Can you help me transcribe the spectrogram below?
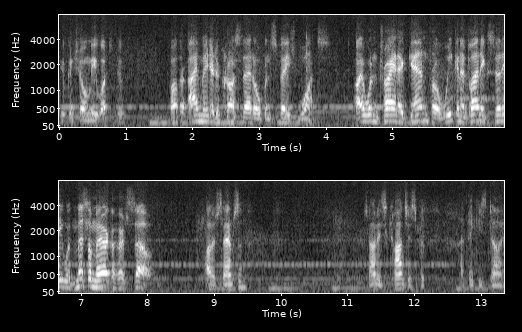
You can show me what to do. Father, I made it across that open space once. I wouldn't try it again for a week in Atlantic City with Miss America herself. Father Sampson? Johnny's conscious, but I think he's dying.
